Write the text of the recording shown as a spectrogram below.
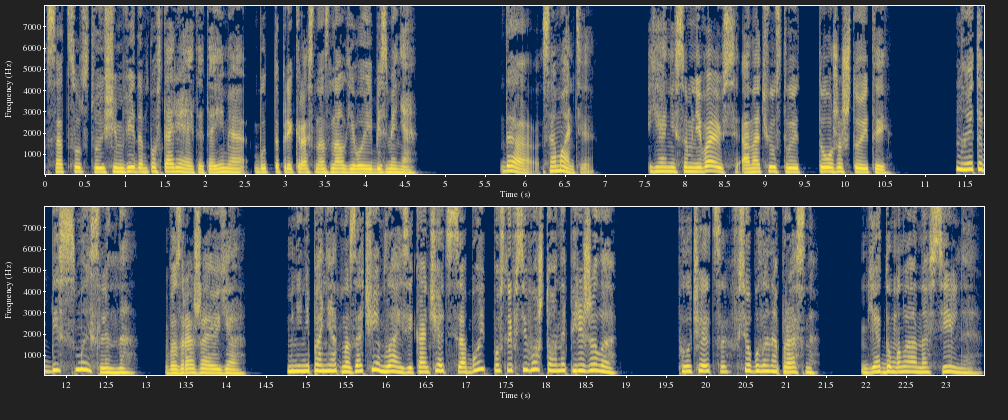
с отсутствующим видом повторяет это имя, будто прекрасно знал его и без меня. Да, Саманте. Я не сомневаюсь, она чувствует то же, что и ты. Но это бессмысленно, возражаю я. Мне непонятно, зачем Лайзе кончать с собой после всего, что она пережила. Получается, все было напрасно. Я думала, она сильная.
